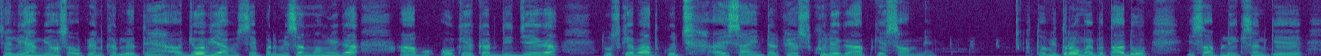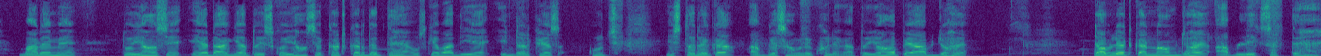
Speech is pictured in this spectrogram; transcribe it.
चलिए हम यहाँ से ओपन कर लेते हैं। और जो भी आप इससे परमिशन मांगेगा, आप ओके कर दीजिएगा। तो उसके बाद कुछ ऐसा इंटरफेस खुलेगा आपके सामने। तो मित्रों, मैं बता दूँ, इस एप्लीकेशन के बारे में तो यहाँ से ऐड आ गया तो इसको यहाँ से कट कर देते हैं। उसके बाद ये इंटरफेस कुछ इस तरह का आपके सामने खुलेगा। तो यहाँ पे आप जो है टैबलेट का नाम जो है, आप लिख सकते हैं।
